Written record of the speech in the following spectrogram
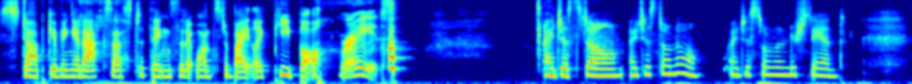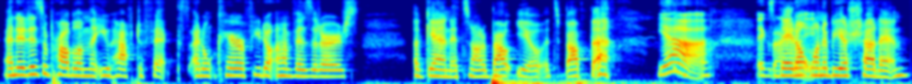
stop giving it access to things that it wants to bite, like people. Right. I just don't. I just don't know. I just don't understand. And it is a problem that you have to fix. I don't care if you don't have visitors. Again, it's not about you. It's about them. yeah. Exactly. They don't want to be a shut in.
